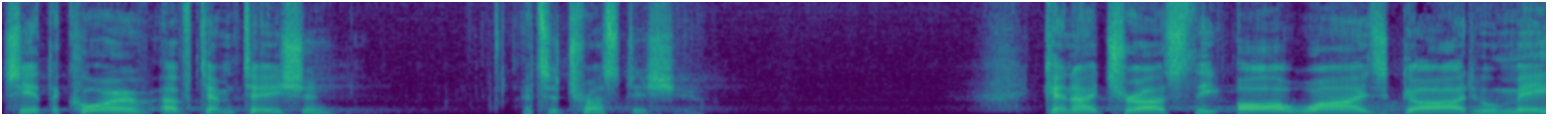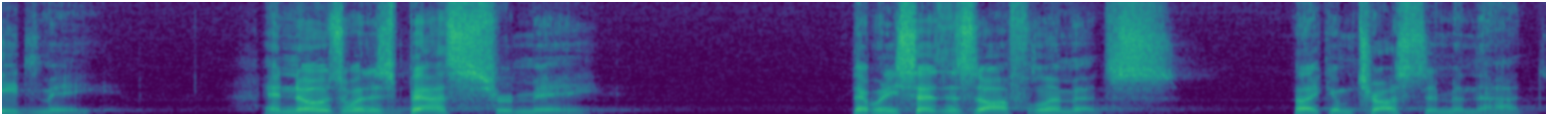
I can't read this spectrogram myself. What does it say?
See, at the core of, of temptation, it's a trust issue. Can I trust the all wise God who made me? And knows what is best for me, that when he says it's off limits, I can trust him in that,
